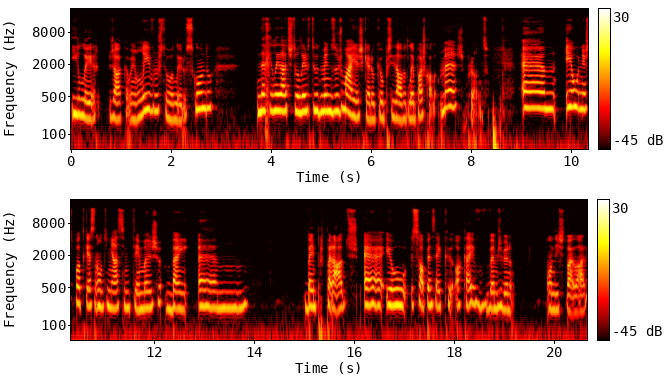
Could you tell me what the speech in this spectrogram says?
e ler. Já acabei um livro, estou a ler o segundo. Na realidade, estou a ler tudo menos os Maias, que era o que eu precisava de ler para a escola. Mas pronto. Um, eu neste podcast não tinha assim temas bem. Um, bem preparados. Uh, eu só pensei que, ok, vamos ver onde isto vai dar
